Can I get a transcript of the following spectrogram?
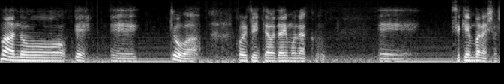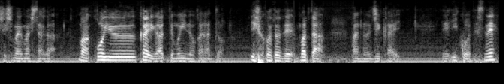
まああのええー、今日はこれといった話題もなく、えー、世間話をしてしまいましたが、まあ、こういう会があってもいいのかなということで、またあの次回以降ですね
